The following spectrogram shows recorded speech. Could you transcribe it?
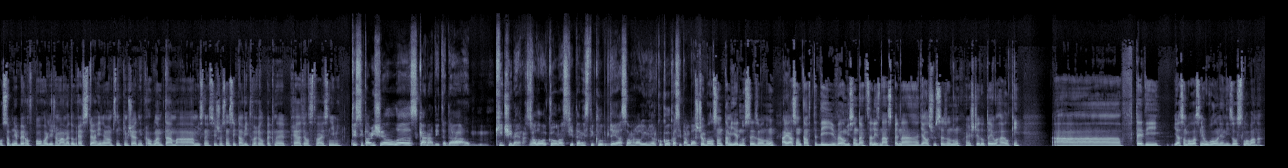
osobne berú v pohode, že máme dobré vzťahy, nemám s nikým žiadny problém tam a myslím si, že som si tam vytvoril pekné priateľstva aj s nimi. Ty si tam išiel e, z Kanady teda, Kitchener, z okolností, ten istý klub, kde ja som hral juniorku. Koľko si tam bol? Čo, bol som tam jednu sezónu a ja som tam vtedy, veľmi som tam chcel ísť naspäť na ďalšiu sezónu, ešte do tej ohl a vtedy ja som bol vlastne uvoľnený zo Slovana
